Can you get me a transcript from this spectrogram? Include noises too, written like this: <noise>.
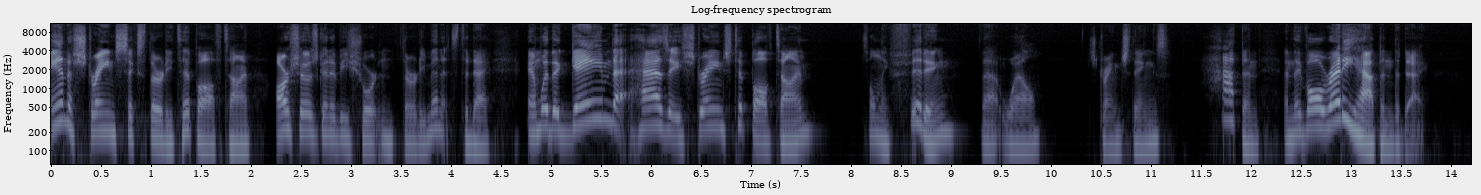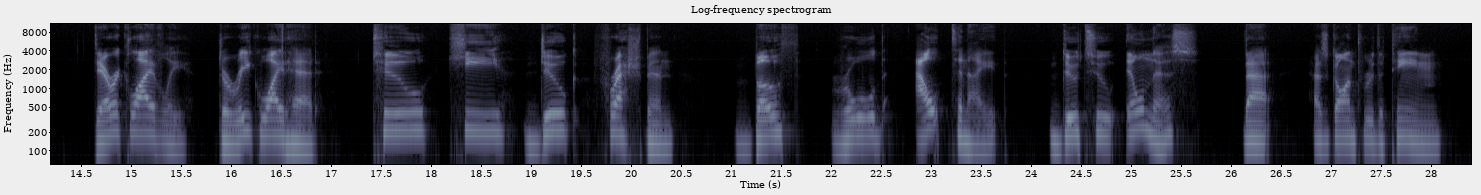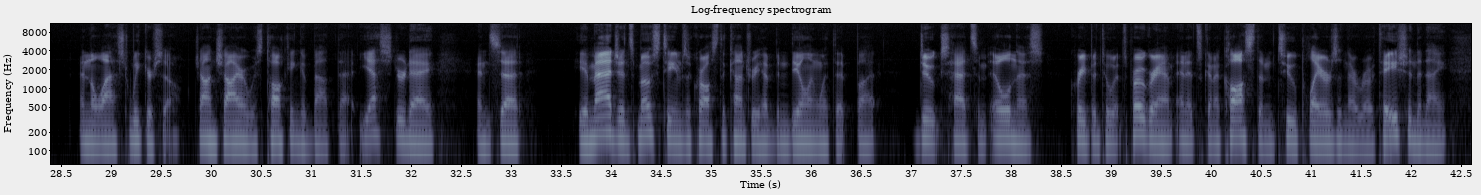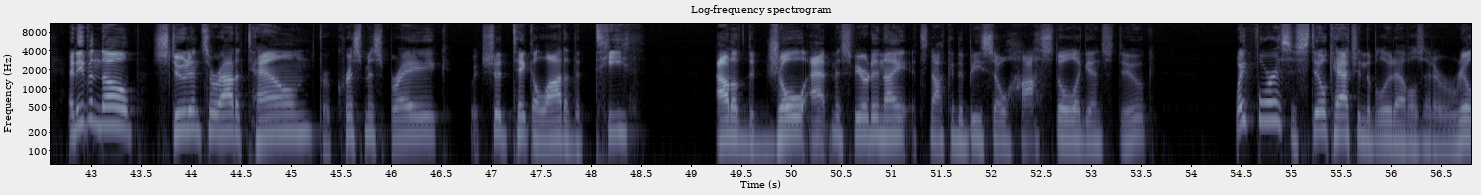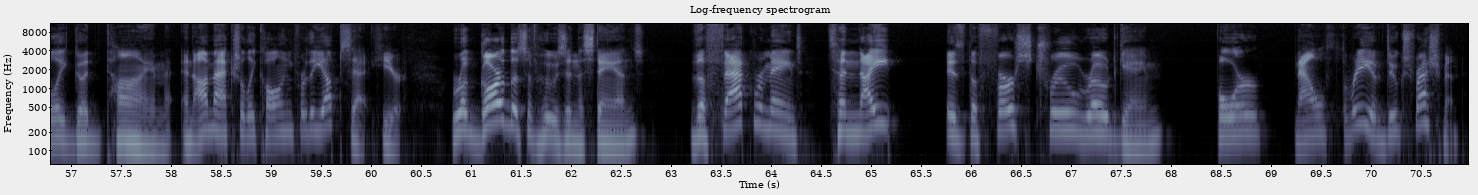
and a strange 6.30 tip-off time. Our show is going to be shortened 30 minutes today. And with a game that has a strange tip-off time, it's only fitting that, well, strange things happen. And they've already happened today. Dereck Lively, Dariq Whitehead, two key Duke freshmen, both ruled out tonight due to illness that has gone through the team in the last week or so. John Scheyer was talking about that yesterday and said he imagines most teams across the country have been dealing with it, but Duke's had some illness creep into its program, and it's going to cost them two players in their rotation tonight. And even though students are out of town for Christmas break, which should take a lot of the teeth out of the Joel atmosphere tonight, it's not going to be so hostile against Duke. Wake Forest is still catching the Blue Devils at a really good time, and I'm actually calling for the upset here. Regardless of who's in the stands, the fact remains tonight is the first true road game for now three of Duke's freshmen.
